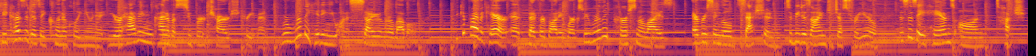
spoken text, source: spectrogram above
Because it is a clinical unit, you're having kind of a supercharged treatment. We're really hitting you on a cellular level. You get private care at Bedford Body Works. We really personalize every single session to be designed just for you. This is a hands-on touch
